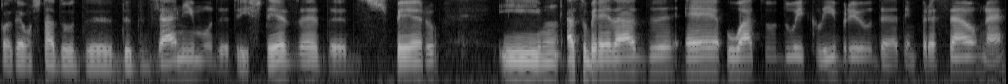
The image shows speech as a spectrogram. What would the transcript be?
pois, é um estado de, de, de desânimo, de tristeza, de desespero, e a sobriedade é o ato do equilíbrio, da temperação, né?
